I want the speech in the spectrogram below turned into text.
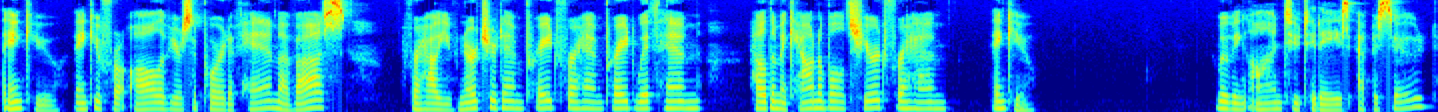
Thank you. Thank you for all of your support of him, of us, for how you've nurtured him, prayed for him, prayed with him, held him accountable, cheered for him. Thank you. Moving on to today's episode.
